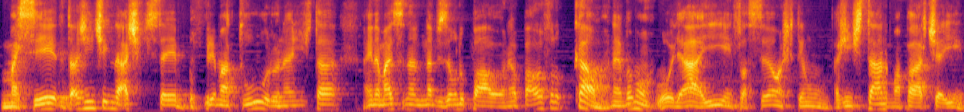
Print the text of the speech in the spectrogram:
mais cedo, então a gente ainda acha que isso é prematuro, né? A gente está ainda mais na, na, visão do Powell, né? O Powell falou, calma, né? Vamos olhar aí a inflação, acho que tem um, a gente está numa parte aí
